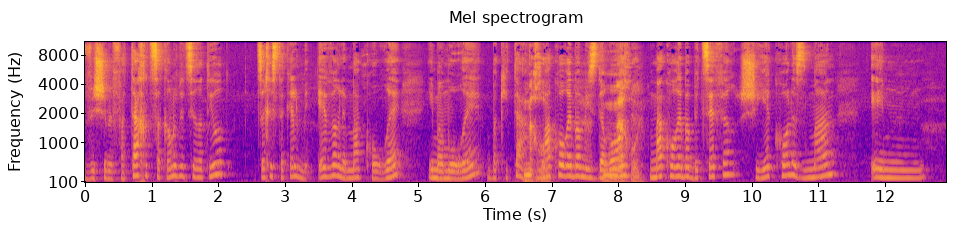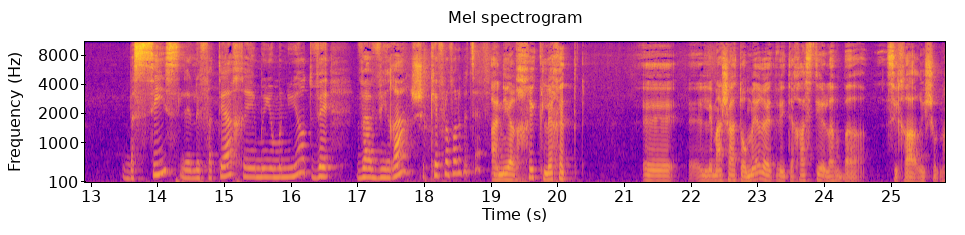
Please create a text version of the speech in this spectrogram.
ושמפתחת סקרנות ויצירתיות, צריך להסתכל מעבר למה קורה עם המורה בכיתה. נכון. מה קורה במסדרון, נכון. מה קורה בבית ספר, שיהיה כל הזמן עם בסיס לפתח אה, מיומנויות ו, ואווירה שכיף לבוא לבית ספר. אני ארחיק לכת אה, למה שאת אומרת, והתייחסתי אליו בשיחה הראשונה.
